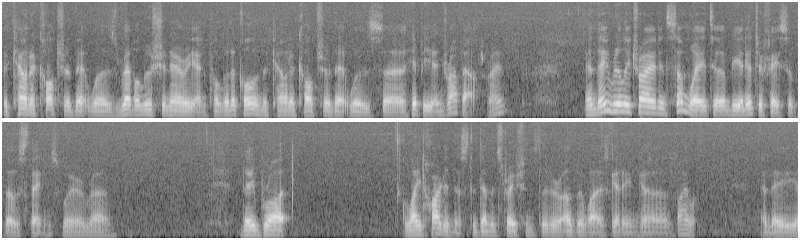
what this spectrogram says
the counterculture that was revolutionary and political and the counterculture that was uh, hippie and dropout, right? And they really tried in some way to be an interface of those things where uh, they brought lightheartedness to demonstrations that are otherwise getting uh, violent. And they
